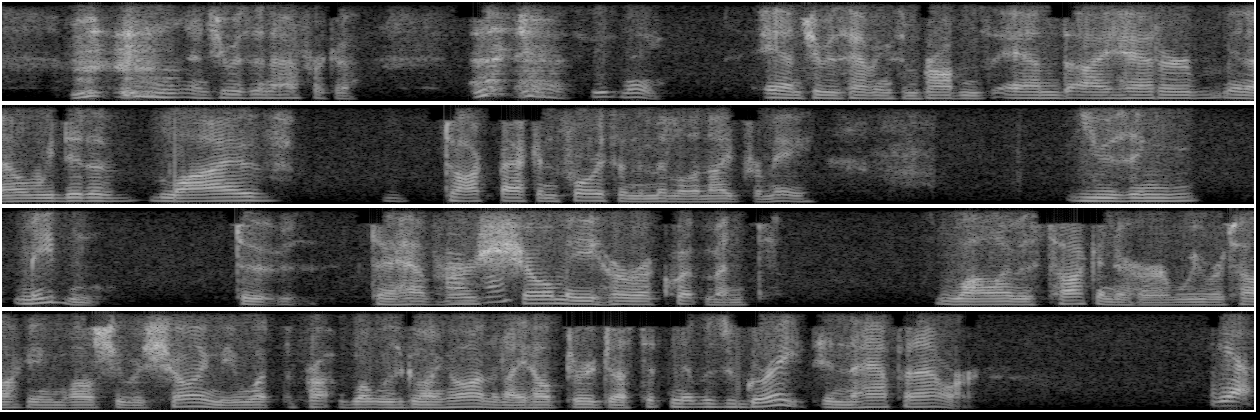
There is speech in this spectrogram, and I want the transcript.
and she was in Africa. Excuse me. And she was having some problems, and I had her, you know, we did a live talk back and forth in the middle of the night for me using Meetin to to have her uh-huh. show me her equipment while I was talking to her. We were talking while she was showing me what the pro- what was going on, and I helped her adjust it, and it was great in half an hour. Yes.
